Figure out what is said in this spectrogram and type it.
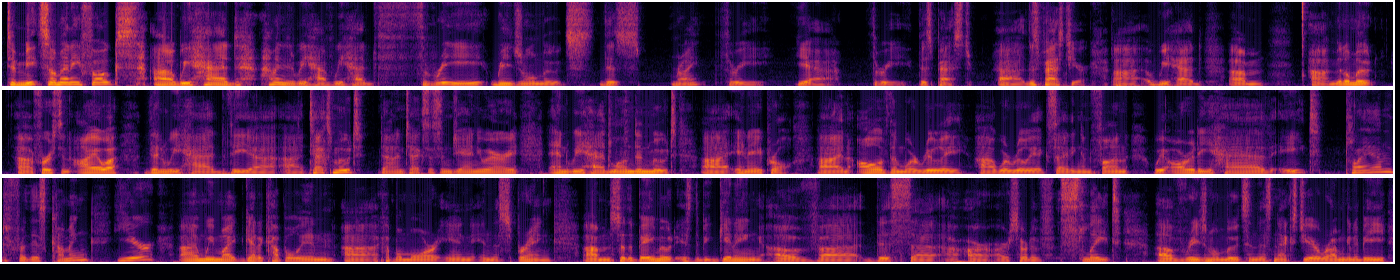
to meet so many folks. Uh, we had how many did we have? We had three regional moots this right three yeah three this past uh, this past year. Uh, we had um, uh, Middle Moot, uh, first in Iowa. Then we had the uh, uh, Tex Moot down in Texas in January, and we had London Moot uh, in April. Uh, and all of them were really uh, were really exciting and fun. We already have eight planned for this coming year, and we might get a couple in, uh, a couple more in in the spring. Um, so the Bay Moot is the beginning of uh, this uh, our our sort of slate of regional moots in this next year, where I'm going to be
